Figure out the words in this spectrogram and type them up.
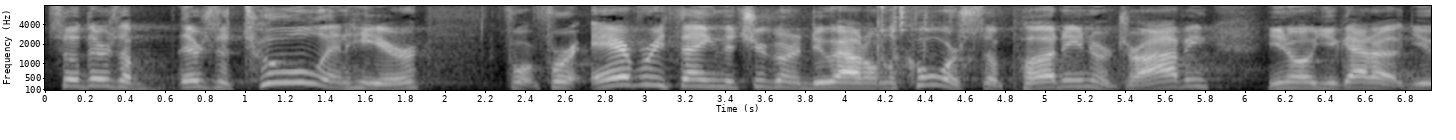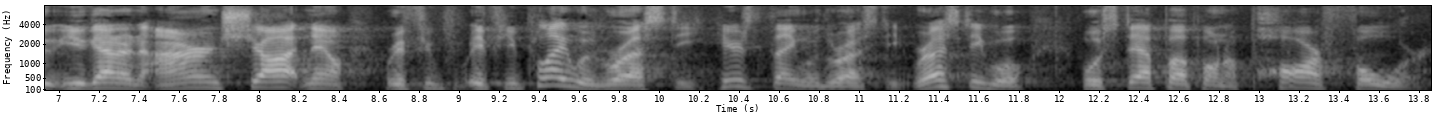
So there's a, there's a tool in here for, for everything that you're going to do out on the course. So putting or driving, you know, you got, a, you, you got an iron shot. Now, if you, if you play with Rusty, here's the thing with Rusty. Rusty will, will step up on a par four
